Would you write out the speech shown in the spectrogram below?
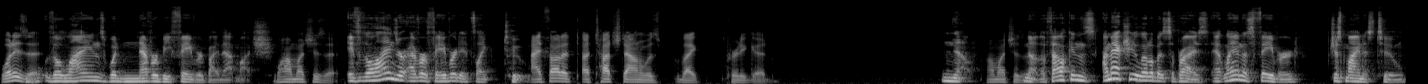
What is it? The Lions would never be favored by that much. Well, how much is it? If the Lions are ever favored, it's like two. I thought a, a touchdown was like pretty good. no. How much is it? No, the Falcons. I'm actually a little bit surprised. Atlanta's favored, just minus two.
